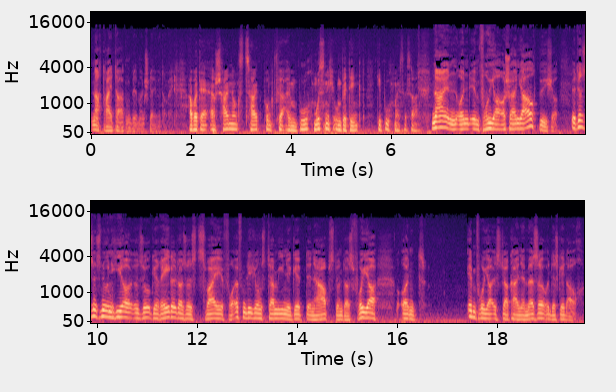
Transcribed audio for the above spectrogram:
nach drei Tagen will man schnell wieder weg. Aber der Erscheinungszeitpunkt für ein Buch muss nicht unbedingt die Buchmesse sein. Nein, und im Frühjahr erscheinen ja auch Bücher. Das ist nun hier so geregelt, dass es zwei Veröffentlichungstermine gibt, den Herbst und das Frühjahr. Und im Frühjahr ist ja keine Messe und es geht auch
